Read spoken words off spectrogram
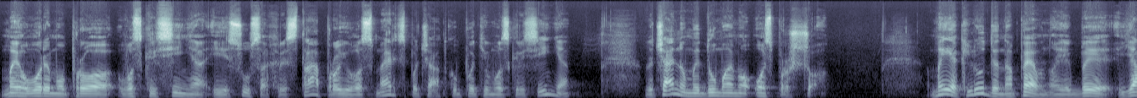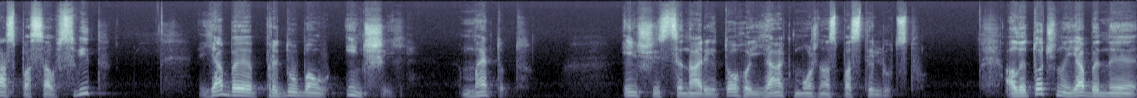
ми говоримо про Воскресіння Ісуса Христа, про Його смерть спочатку, потім Воскресіння. Звичайно, ми думаємо ось про що. Ми, як люди, напевно, якби я спасав світ, я би придумав інший метод, інший сценарій того, як можна спасти людство. Але точно я би не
